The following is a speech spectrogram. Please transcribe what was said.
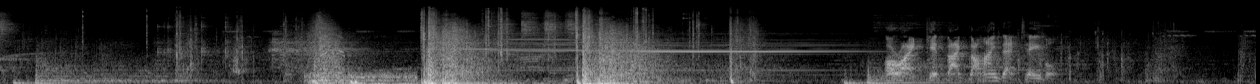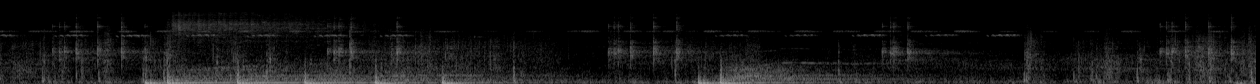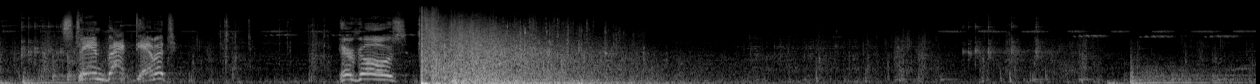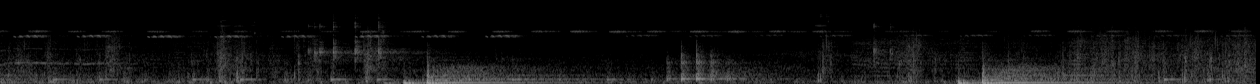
All right, get back behind that table. Stand back, damn it! Here goes.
